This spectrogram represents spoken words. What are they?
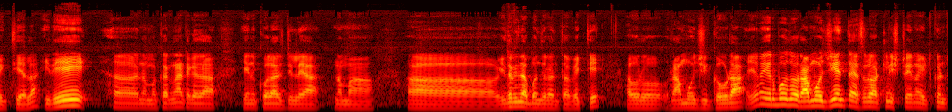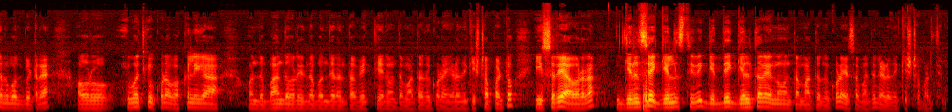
ವ್ಯಕ್ತಿ ಅಲ್ಲ. ಇದೇ ನಮ್ಮ ಕರ್ನಾಟಕದ ಏನು ಕೋಲಾರ ಜಿಲ್ಲೆಯ ನಮ್ಮ ಇದರಿಂದ ಬಂದಿರೋಂಥ ವ್ಯಕ್ತಿ. ಅವರು ರಾಮೋಜಿ ಗೌಡ ಏನೋ ಇರ್ಬೋದು ರಾಮೋಜಿ ಅಂತ ಹೆಸರು ಅಟ್ಲೀಸ್ಟ್ ಏನೋ ಇಟ್ಕೊಂಡಿರ್ಬೋದು ಬಿಟ್ಟರೆ ಅವರು ಇವತ್ತಿಗೂ ಕೂಡ ಒಕ್ಕಲಿಗ ಒಂದು ಬಾಂಧವರಿಂದ ಬಂದಿರೋಂಥ ವ್ಯಕ್ತಿ ಅನ್ನುವಂಥ ಮಾತನ್ನು ಕೂಡ ಹೇಳೋದಕ್ಕೆ ಇಷ್ಟಪಟ್ಟು ಈ ಸರಿ ಅವರನ್ನು ಗೆಲ್ಲಿಸೇ ಗೆಲ್ಲಿಸ್ತೀವಿ ಗೆದ್ದೇ ಗೆಲ್ತಾರೆ ಅನ್ನುವಂಥ ಮಾತನ್ನು ಕೂಡ ಈ ಸಮಯದಲ್ಲಿ ಹೇಳೋದಕ್ಕೆ ಇಷ್ಟಪಡ್ತೀನಿ.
